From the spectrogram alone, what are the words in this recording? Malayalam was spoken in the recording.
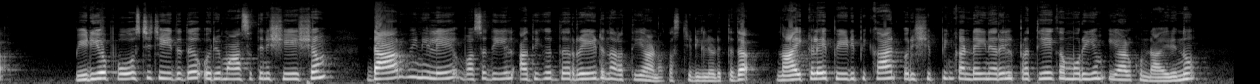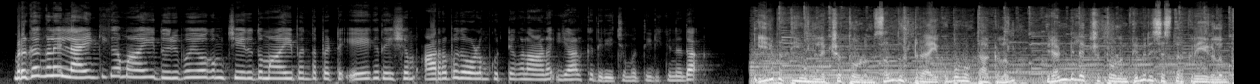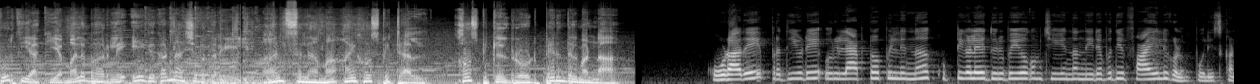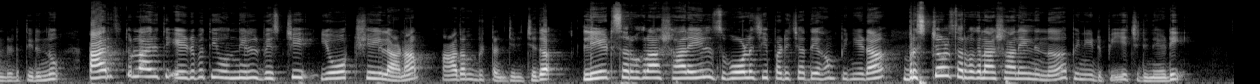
വീഡിയോ പോസ്റ്റ് ചെയ്തത് ഒരു മാസത്തിന് ശേഷം ഡാർവിനിലെ വസതിയിൽ അധികൃതർ റെയ്ഡ് നടത്തിയാണ് കസ്റ്റഡിയിലെടുത്തത്. നായ്ക്കളെ പീഡിപ്പിക്കാൻ ഒരു ഷിപ്പിംഗ് കണ്ടെയ്നറിൽ പ്രത്യേക മുറിയും ഇയാൾക്കുണ്ടായിരുന്നു. മൃഗങ്ങളെ ലൈംഗികമായി ദുരുപയോഗം ചെയ്തതുമായി ബന്ധപ്പെട്ട് ഏകദേശം അറുപതോളം കുറ്റങ്ങളാണ് ഇയാൾക്കെതിരെ ചുമത്തിയിരിക്കുന്നത്. ഇരുപത്തിയൊന്ന് ലക്ഷത്തോളം സന്തുഷ്ടരായ ഉപഭോക്താക്കളും രണ്ട് ലക്ഷത്തോളം തിമിര ശസ്ത്രക്രിയകളും പൂർത്തിയാക്കിയ മലബാറിലെ ഏക കണ്ണാശുപത്രി ആൻസലാമ eye hospital. Hospital road Perinthalmanna. കൂടാതെ പ്രതിയുടെ ഒരു ലാപ്ടോപ്പിൽ നിന്ന് കുട്ടികളെ ദുരുപയോഗം ചെയ്യുന്ന നിരവധി ഫയലുകളും പോലീസ് കണ്ടെടുത്തിരുന്നു. ആയിരത്തി തൊള്ളായിരത്തി എഴുപത്തി ഒന്നിൽ വെസ്റ്റ് യോർക്ക്ഷയിലാണ് ആദം ബ്രിട്ടൻ ജനിച്ചത്. ലീഡ് സർവകലാശാലയിൽ സുവോളജി പഠിച്ച അദ്ദേഹം പിന്നീട് ബ്രിസ്റ്റോൾ സർവകലാശാലയിൽ നിന്ന് പിന്നീട് പി എച്ച് ഡി നേടി.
